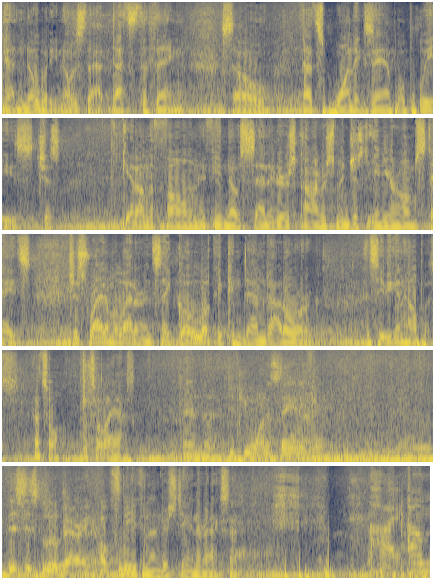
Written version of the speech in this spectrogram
And nobody knows that. That's the thing. So that's one example, please. Just get on the phone. If you know senators, congressmen, just in your home states, just write them a letter and say, go look at condemned.org and see if you can help us. That's all. That's all I ask. And uh, did you want to say anything? This is Blueberry. Hopefully you can understand her accent. Hi. Um,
